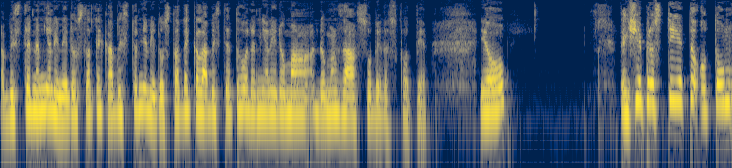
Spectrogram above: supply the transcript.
Abyste neměli nedostatek, abyste měli dostatek, ale abyste toho neměli doma, doma zásoby ve sklepě. Jo, takže prostě je to o tom,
